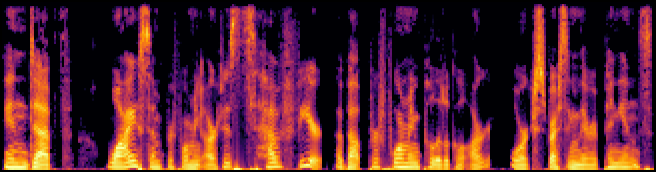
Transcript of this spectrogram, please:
in depth why some performing artists have fear about performing political art or expressing their opinions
